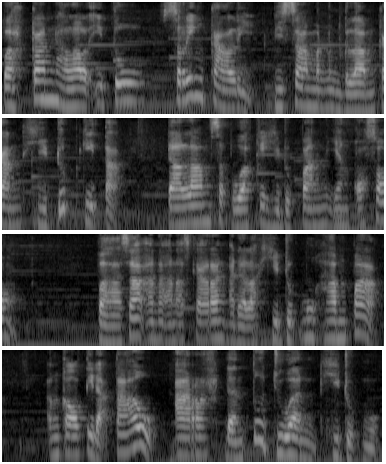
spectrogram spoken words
Bahkan hal-hal itu sering kali bisa menenggelamkan hidup kita dalam sebuah kehidupan yang kosong. Bahasa anak-anak sekarang adalah hidupmu hampa. Engkau tidak tahu arah dan tujuan hidupmu.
